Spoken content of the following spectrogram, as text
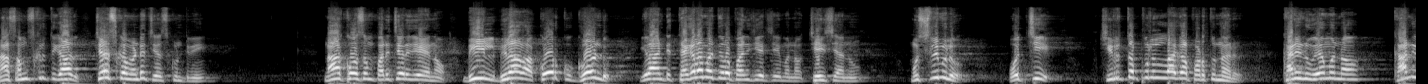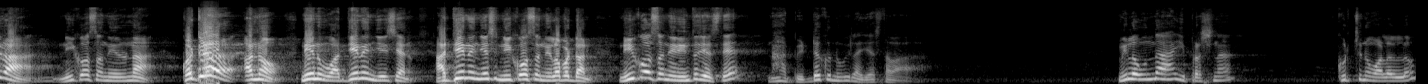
నా సంస్కృతి కాదు చేసుకోమంటే చేసుకుంటుని. నా కోసం పరిచయం చేయను. బీల్ బిలాల కోర్కు గోండు ఇలాంటి తెగల మధ్యలో పనిచేయ చేయమన్నావు చేశాను. ముస్లిములు వచ్చి చిరుతప్పులలాగా పడుతున్నారు. కానీ నువ్వేమన్నావు? కానిరా నీకోసం నేనున్నా. కొట్టు అన్నావు. నేను అధ్యయనం చేశాను. అధ్యయనం చేసి నీకోసం నిలబడ్డాను. నీకోసం నేను ఇంత చేస్తే నా బిడ్డకు నువ్వు ఇలా చేస్తావా? మీలో ఉందా ఈ ప్రశ్న? కూర్చున్న వాళ్ళల్లో?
